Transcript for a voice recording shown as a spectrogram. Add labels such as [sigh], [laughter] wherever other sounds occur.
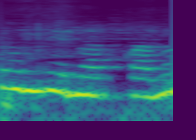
ఉంది? పని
